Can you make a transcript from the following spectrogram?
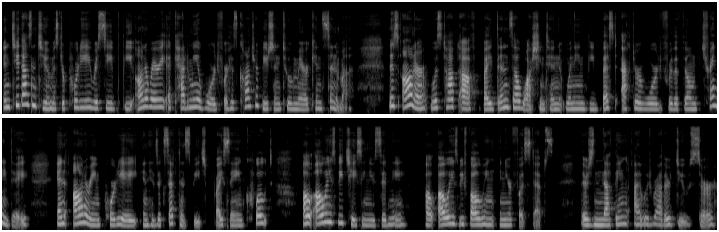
In 2002, Mr. Poitier received the Honorary Academy Award for his contribution to American cinema. This honor was topped off by Denzel Washington winning the Best Actor award for the film Training Day and honoring Poitier in his acceptance speech by saying, quote, I'll always be chasing you, Sidney. I'll always be following in your footsteps. There's nothing I would rather do, sir.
